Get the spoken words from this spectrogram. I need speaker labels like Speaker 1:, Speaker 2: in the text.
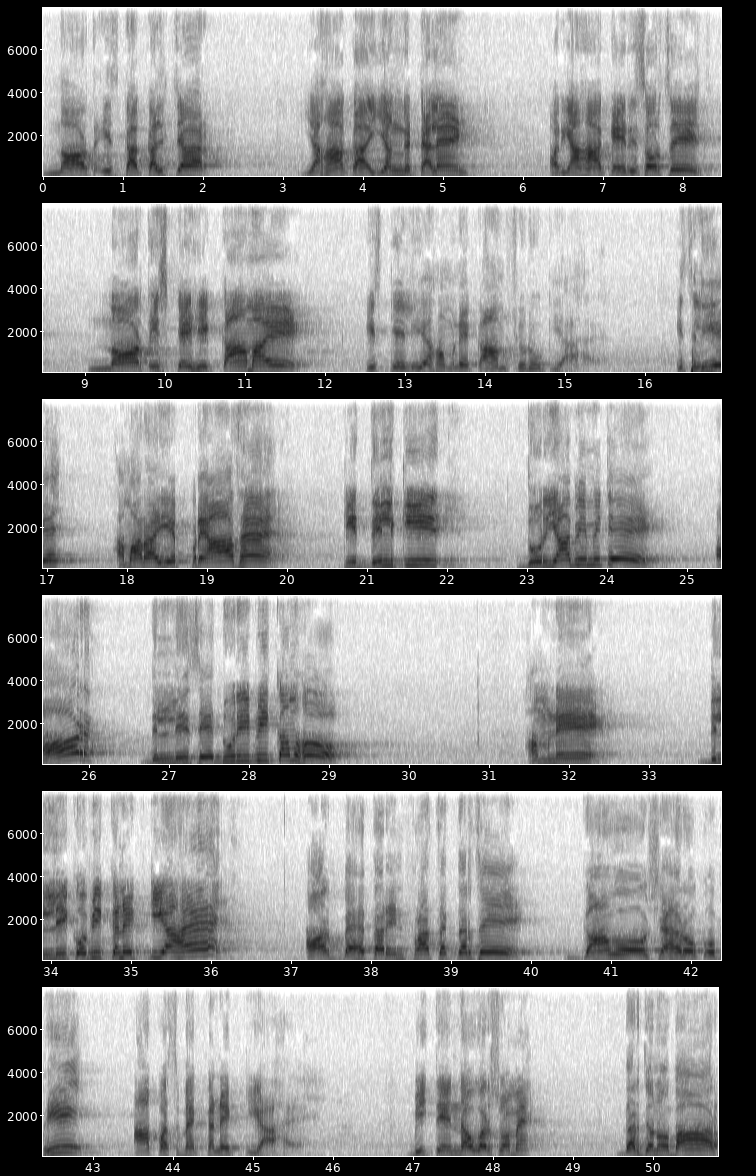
Speaker 1: North east का culture, यहाँ का यंग टैलेंट और यहाँ के रिसोर्सेज नॉर्थ ईस्ट के ही काम आए। इसके लिए हमने काम शुरू किया है। इसलिए हमारा ये प्रयास है कि दिल की दूरियाँ भी मिटे और दिल्ली से दूरी भी कम हो। हमने दिल्ली को भी कनेक्ट किया है और बेहतर इंफ्रास्ट्रक्चर से गाँवों शहरों को भी आपस में कनेक्ट किया है। बीते नौ वर्षों में दर्जनों बार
